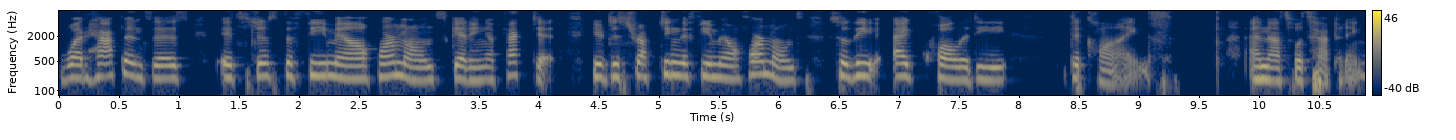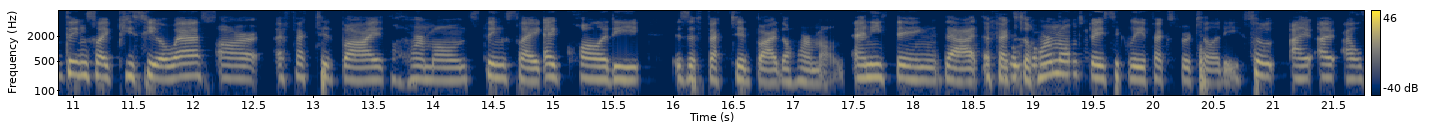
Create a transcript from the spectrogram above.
what happens is it's just the female hormones getting affected. You're disrupting the female hormones, so the egg quality declines. And that's what's happening. Things like PCOS are affected by the hormones. Things like egg quality is affected by the hormone. Anything that affects the hormones basically affects fertility. So I, will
